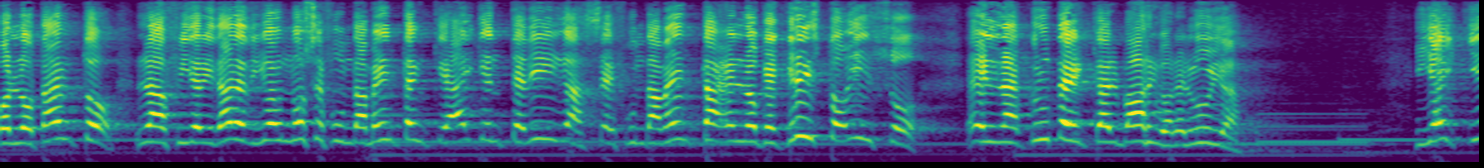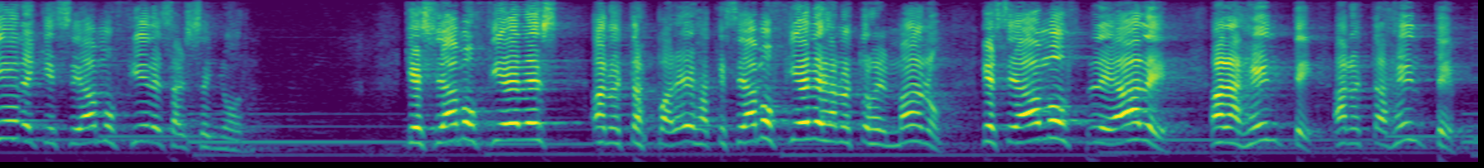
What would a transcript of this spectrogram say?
Por lo tanto, la fidelidad de Dios no se fundamenta en que alguien te diga, se fundamenta en lo que Cristo hizo en la cruz del Calvario, aleluya. Y Él quiere que seamos fieles al Señor, que seamos fieles a nuestras parejas, que seamos fieles a nuestros hermanos, que seamos leales a la gente, a nuestra gente.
